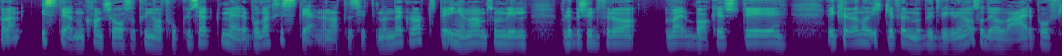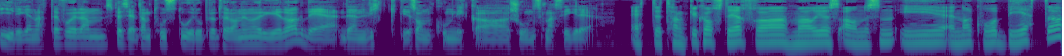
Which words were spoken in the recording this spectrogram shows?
når de isteden kanskje også kunne ha fokusert mer på det eksisterende nettet sitt. Men det er klart, det er ingen av dem som vil bli beskyldt for å være bakerst i, i køen og ikke følge med på utviklinga. Så det å være på 4G-nettet for de, spesielt de to store operatørene i Norge i dag, det, det er en viktig sånn kommunikasjonsmessig greie. Et tankekors der fra Marius Arnesen i NRK Beta.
